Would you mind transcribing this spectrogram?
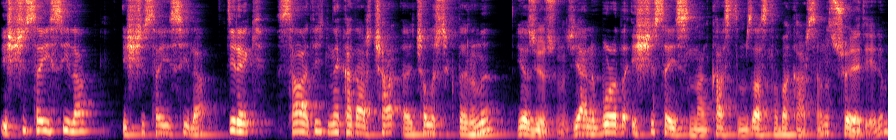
işçi sayısıyla işçi sayısıyla direkt saati ne kadar e, çalıştıklarını yazıyorsunuz. Yani burada işçi sayısından kastımız aslına bakarsanız şöyle diyelim.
